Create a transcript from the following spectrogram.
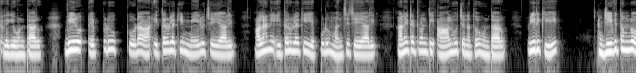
కలిగి ఉంటారు. వీరు ఎప్పుడూ కూడా ఇతరులకి మేలు చేయాలి. అలానే ఇతరులకి ఎప్పుడు మంచి చేయాలి అనేటటువంటి ఆలోచనతో ఉంటారు. వీరికి జీవితంలో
